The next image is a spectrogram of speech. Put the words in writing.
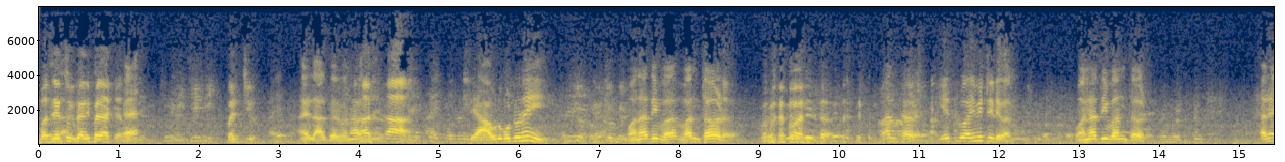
બસ એ તું પહેરી પહેર્યા કરે. અહીં લાલ પહેરવાનું આવે તે આવડું મોટું નહીં. ઓનાથી વન થર્ડ વન થર્ડ એટલું અહીં વીટી લેવાનું. વનાથી વન થર્ડ અને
